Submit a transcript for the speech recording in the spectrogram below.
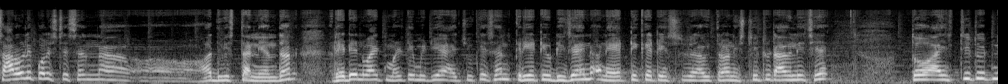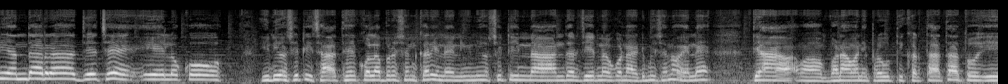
સારોલી પોલીસ સ્ટેશનના હદ વિસ્તારની અંદર Red and White Multimedia Education, Creative Design અને એટિકેટ ઇન્સ્ટિટ્યૂટ આવી ત્રણ ઇન્સ્ટિટ્યૂટ આવેલી છે. તો આ ઇન્સ્ટિટ્યૂટની અંદર જે છે એ લોકો યુનિવર્સિટી સાથે કોલાબોરેશન કરીને યુનિવર્સિટીના અંદર જે લોકોના એડમિશન હોય એને ત્યાં ભણાવવાની પ્રવૃત્તિ કરતા હતા. તો એ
